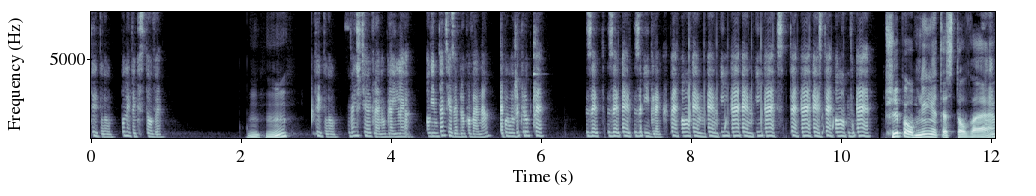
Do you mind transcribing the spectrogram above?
Tytuł. Pole tekstowe. Mhm. Tytuł. Wejście ekranu Braille'a. Orientacja zablokowana. Położę kropkę. Z, Z, Z, P, O, M, N, I, N, I, S, T, S, T, O, W. Przypomnienie testowe.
